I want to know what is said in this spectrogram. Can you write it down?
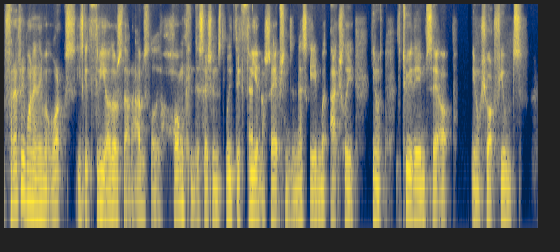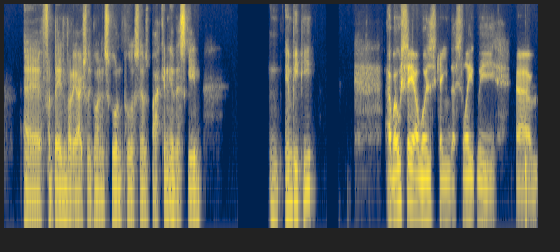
for every one of them it works. He's got three others that are absolutely honking decisions, lead to three yeah. interceptions in this game. But actually, you know, two of them set up, you know, short fields uh, for Denver to actually go on and score and pull themselves back into this game. MVP? I will say I was kind of slightly, um,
